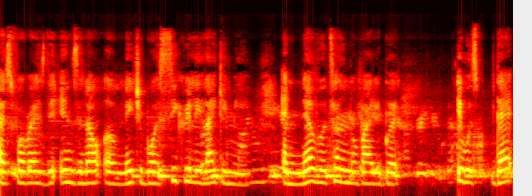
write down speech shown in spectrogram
as far as the ins and out of Nature Boy secretly liking me and never telling nobody, but it was that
